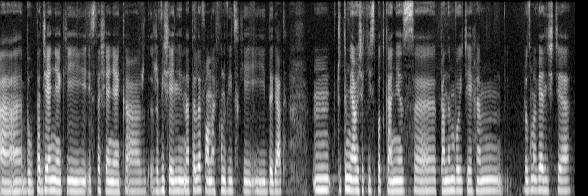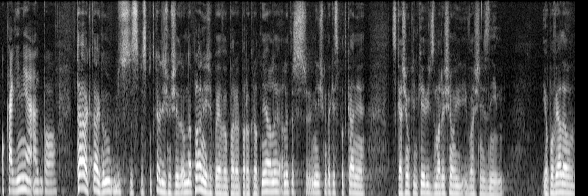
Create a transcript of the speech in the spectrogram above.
e, był Tadzieniek i, i Stasieniek, a, że, że wisieli na telefonach Konwicki i Dygat. Mm, Czy ty miałeś jakieś spotkanie z e, panem Wojciechem? Rozmawialiście o Kalinie albo... Tak, tak, no, spotkaliśmy się, no, na planie się pojawiał parokrotnie, ale, ale też mieliśmy takie spotkanie z Kasią Klimkiewicz, z Marysią i, i właśnie z nim. I opowiadał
